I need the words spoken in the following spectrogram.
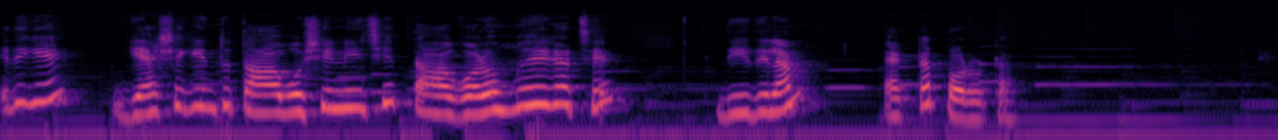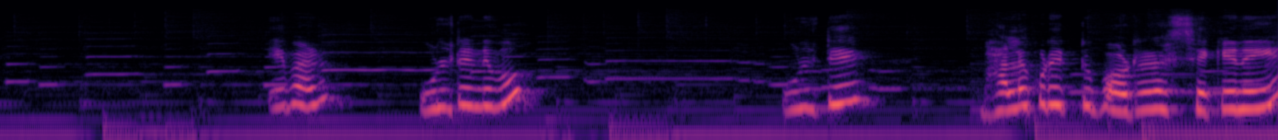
এদিকে গ্যাসে কিন্তু তাওয়া বসিয়ে নিয়েছি, তাওয়া গরম হয়ে গেছে। দিয়ে দিলাম একটা পরোটা। এবার উল্টে নেব। উল্টে ভালো করে একটু পরোটাটা সেকে নিয়ে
